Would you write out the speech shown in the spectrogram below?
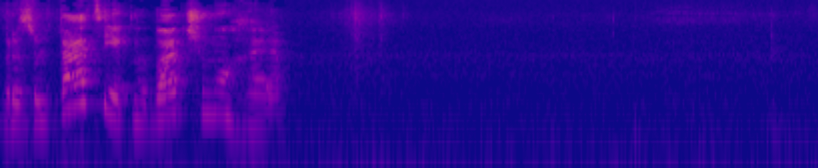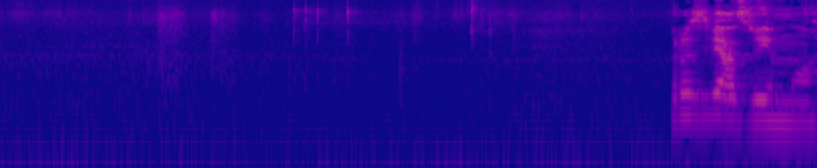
В результаті, як ми бачимо, г. Розв'язуємо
